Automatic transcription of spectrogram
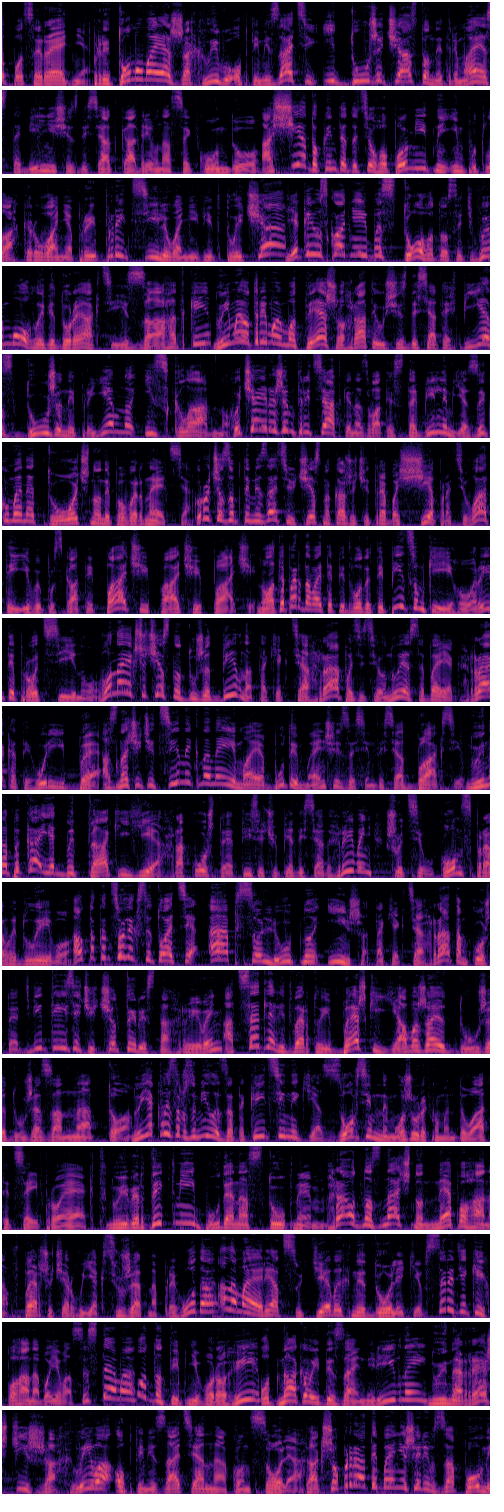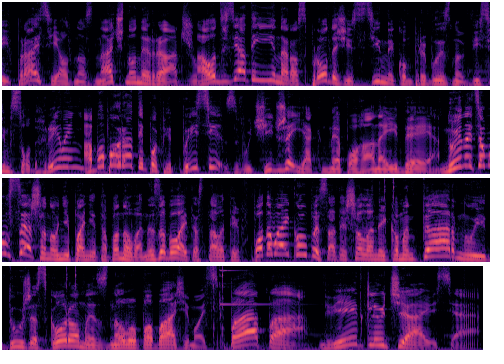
посереднє. При тому має жахливу оптимізацію і дуже часто не тримає стабільні 60 кадрів на секунду. А ще докиньте до цього помітний імпут лаг керування при прицілюванні від плеча, який ускладнює і без того досить вимогливі до реакції загадки. Ну і ми отримуємо те, що грати у 60 FPS дуже неприємно і складно. Хоча і режим 30 назвати стабільним язик у мене точно не повернеться. Коротше, з оптимізацією, чесно кажучи, треба ще працювати і випускати патчі, патчі, патчі. Ну а тепер давайте підводити підсумки і говорити про ціну. Вона, якщо чесно, дуже дивна, так як ця гра позиціонує себе як гра категорії Б. А значить, і цінник на неї має бути менший за 70 баксів. Ну і на ПК, якби так і є. Гра коштує 1050 гривень, що цілком справедливо. А от на консолях ситуація абсолютно інша, так як ця гра там коштує 2400 гривень. А це для відвертої бешки я вважаю дуже-дуже занадто. Ну як ви зрозуміли, за такий цінник я зовсім не можу рекомендувати цей проект. Ну і вердикт мій буде наступним. Гра однозначно непогана, в першу чергу як сюжетна пригода, але має ряд суттєвих недоліків, серед яких погана бойова система, однотипні вороги, однаковий дизайн рівней, ну і нарешті жахлива оптимізація на консолях. Так що брати бенішерів за повний прайс я однозначно не раджу. А от взяти її на розпродажі з цінником приблизно 800 гривень, або пограти по підписі звучить вже як непогана ідея. Ну і на цьому все, шановні пані та панове. Не забувайте ставити вподобайку, писати шалений коментар. Ну і дуже скоро ми знову побачимось. Па-па! Відключаюся!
